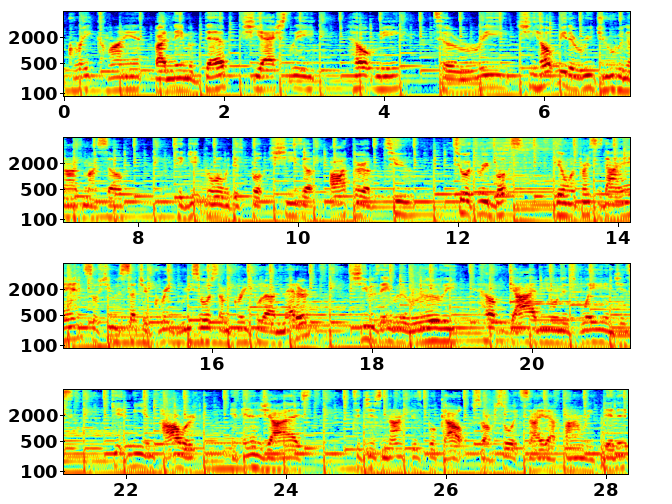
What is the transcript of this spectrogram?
great client by the name of Deb. She actually helped me to re she helped me to rejuvenate myself to get going with this book. She's an author of two two or three books dealing with Princess Diana, so she was such a great resource. I'm grateful that I met her. She was able to really help guide me on this way and just get me empowered and energized to just knock this book out. So I'm so excited I finally did it.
